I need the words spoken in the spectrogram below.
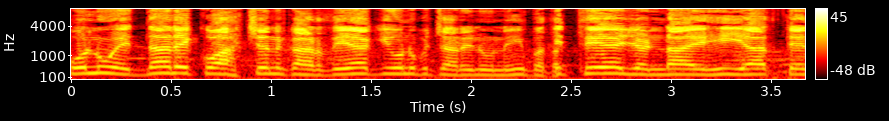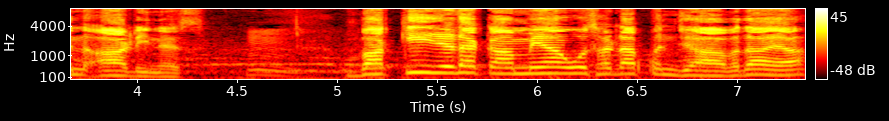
ਉਹਨੂੰ ਇਦਾਂ ਦੇ ਕੁਐਸਚਨ ਕਰਦੇ ਆ ਕਿ ਉਹਨੂੰ ਵਿਚਾਰੇ ਨੂੰ ਨਹੀਂ ਪਤਾ। ਇੱਥੇ ਏਜੰਡਾ ਇਹੀ ਆ, ਤਿੰਨ ਆਰਡੀਨੈਂਸ। ਬਾਕੀ ਜਿਹੜਾ ਕੰਮ ਆ, ਉਹ ਸਾਡਾ ਪੰਜਾਬ ਦਾ ਆ।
